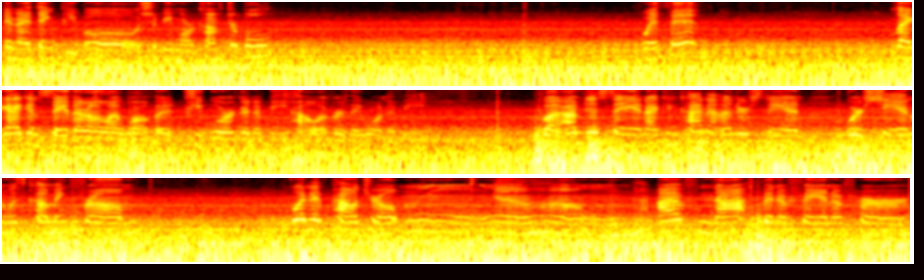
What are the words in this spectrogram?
And I think people should be more comfortable with it. Like I can say that all I want, but people are going to be however they want to be. But I'm just saying, I can kind of understand where Shan was coming from. Gwyneth Paltrow, mm, uh, I've not been a fan of her.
